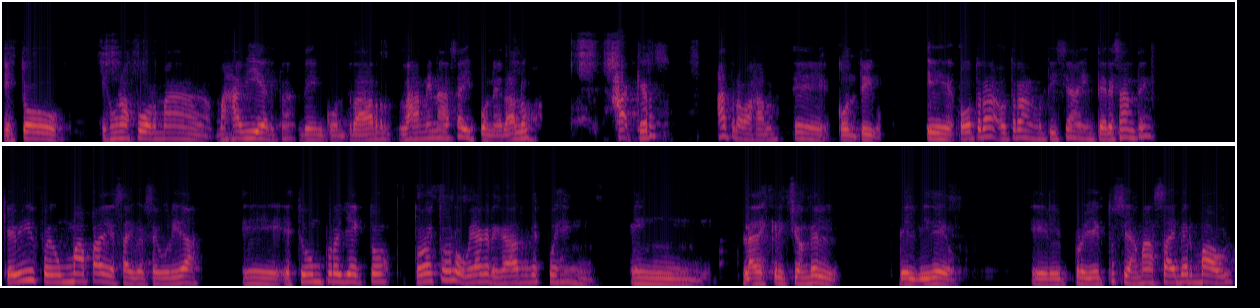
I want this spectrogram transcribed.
Esto es una forma más abierta de encontrar las amenazas y poner a los hackers a trabajar eh, contigo. Eh, otra, otra noticia interesante que vi fue un mapa de ciberseguridad. Eh, esto es un proyecto, todo esto lo voy a agregar después en, la descripción del, del, video. El proyecto se llama Cyberbaul,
